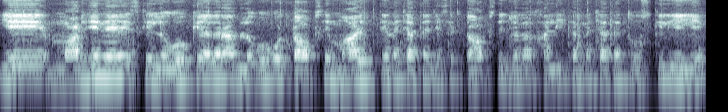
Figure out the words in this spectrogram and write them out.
ये मार्जिन है इसके लोगों के, अगर आप लोगों को टॉप से मार्ज देना चाहते हैं, जैसे टॉप से जगह खाली करना चाहते हैं तो उसके लिए ये,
